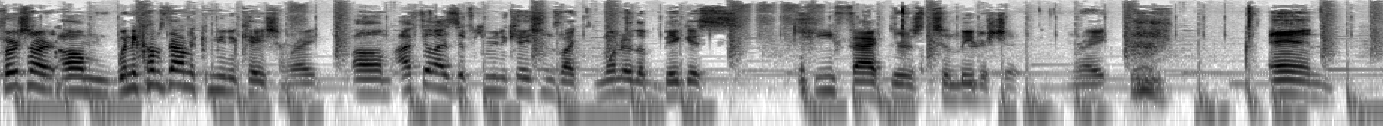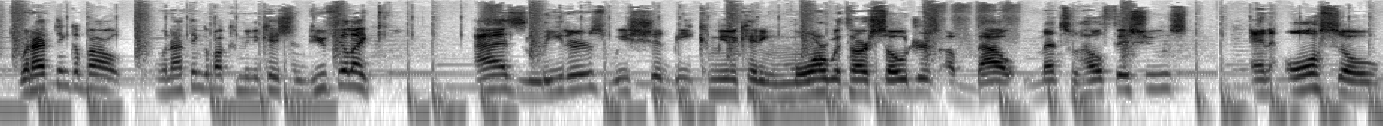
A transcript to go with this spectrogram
First, um, when it comes down to communication, right? Um, I feel as if communication is like one of the biggest key factors to leadership, right? and when I think about when I think about communication, do you feel like as leaders we should be communicating more with our soldiers about mental health issues and also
